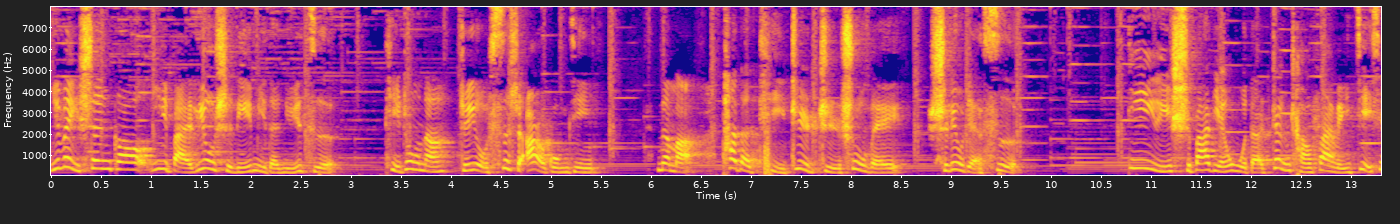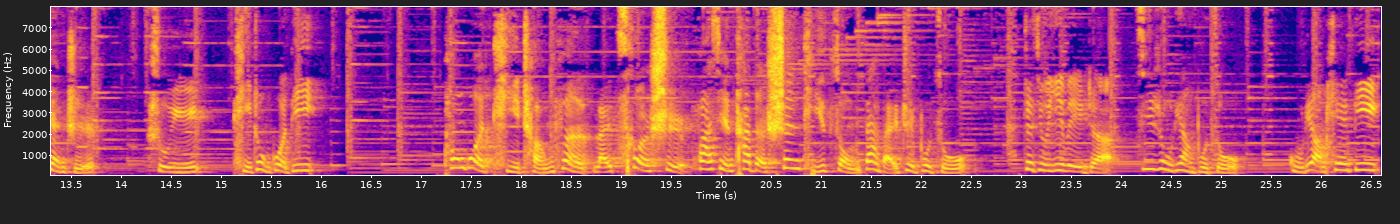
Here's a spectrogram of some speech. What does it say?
一位身高一百六十厘米的女子，体重呢只有四十二公斤，那么她的体质指数为十六点四，低于十八点五的正常范围界限值，属于体重过低。通过体成分来测试，发现他的身体总蛋白质不足，这就意味着肌肉量不足，骨量偏低，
